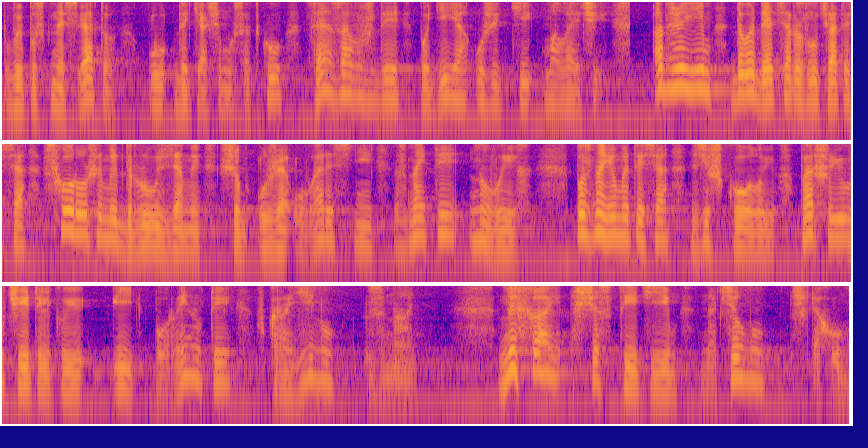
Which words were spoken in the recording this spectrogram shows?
Випускне свято у дитячому садку це завжди подія у житті малечі. Адже їм доведеться розлучатися з хорошими друзями, щоб уже у вересні знайти нових, познайомитися зі школою, першою вчителькою і поринути в країну знань. Нехай щастить їм на цьому шляху.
